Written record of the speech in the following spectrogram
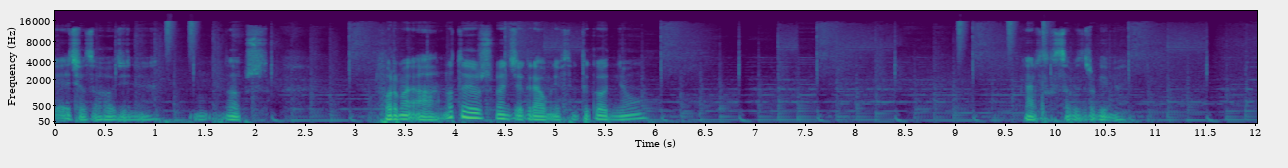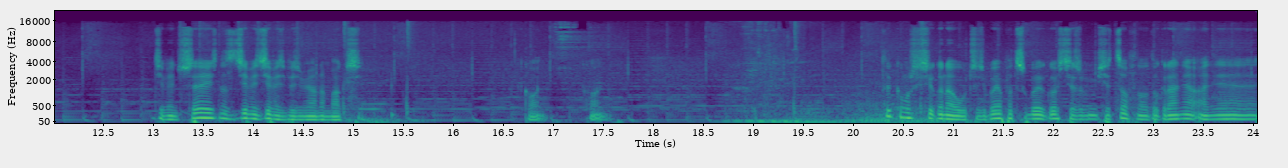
Wiecie o co chodzi, nie? Dobrze. Formę A. No to już będzie grał mnie w tym tygodniu. Zaraz sobie zrobimy. 9.6, no z 9.9 będzie miał na maksie. Koń, koń. Tylko muszę się go nauczyć, bo ja potrzebuję gościa, żeby mi się cofnął do grania, a nie,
